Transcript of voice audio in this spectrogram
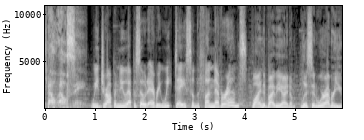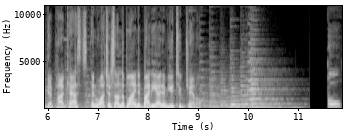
LLC. We drop a new episode every weekday, so the fun never ends. Blinded by the item. Listen wherever you get podcasts, and watch us on the Blinded by the Item YouTube channel. Oh,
